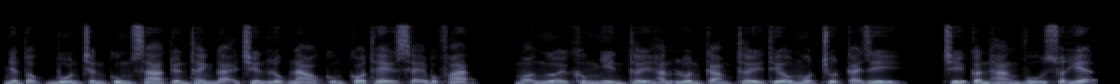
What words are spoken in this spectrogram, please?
nhân tộc bốn chấn cùng xa tuyển thành đại chiến lúc nào cũng có thể sẽ bộc phát, mọi người không nhìn thấy hắn luôn cảm thấy thiếu một chút cái gì, chỉ cần hàng vũ xuất hiện,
